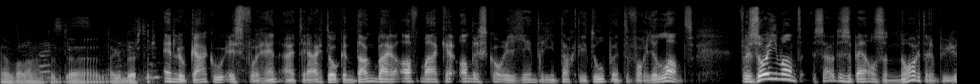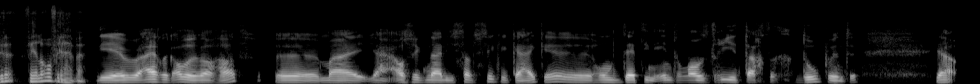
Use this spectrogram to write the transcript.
En voilà, dat, uh, dat, gebeurt er. En Lukaku is voor hen uiteraard ook een dankbare afmaker, anders scoor je geen 83 doelpunten voor je land. Voor zo iemand zouden ze bij onze Noorderburen veel over hebben. Die hebben we eigenlijk altijd wel gehad. Uh, maar ja, als ik naar die statistieken kijk, hè, 113 interlands, 83 doelpunten. Ja,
